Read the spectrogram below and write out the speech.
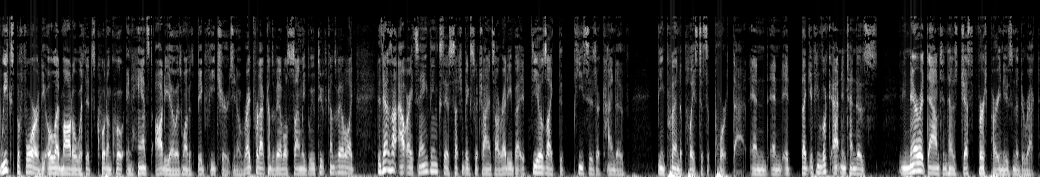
weeks before the OLED model with its quote unquote enhanced audio as one of its big features, you know, right before that becomes available, suddenly Bluetooth becomes available. Like Nintendo's not outright saying things because they have such a big Switch audience already, but it feels like the pieces are kind of being put into place to support that. And and it like if you look at Nintendo's if you narrow it down to Nintendo's just first party news in the direct,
